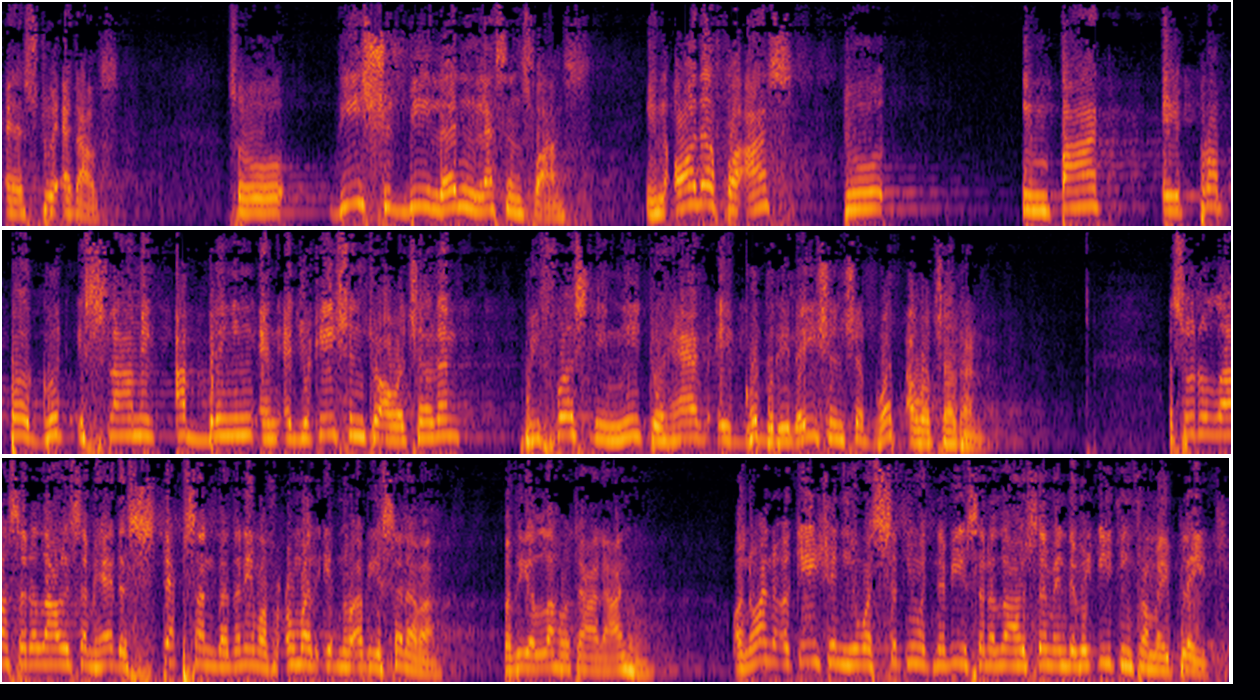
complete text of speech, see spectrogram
as two adults. So these should be learning lessons for us. In order for us to impart a proper good Islamic upbringing and education to our children, we firstly need to have a good relationship with our children. Rasulullah sallallahu alaihi wasallam had a stepson by the name of Umar ibn Abi Salama, radiyallahu ta'ala anhu. On one occasion, he was sitting with Nabi sallallahu alaihi wasallam and they were eating from a plate.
